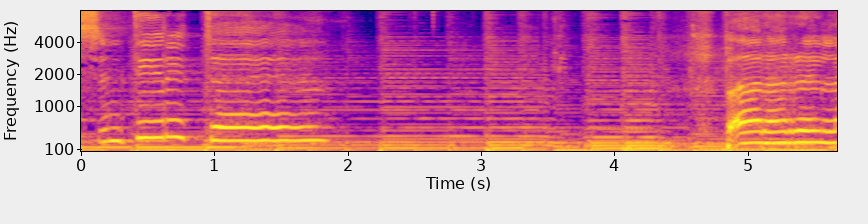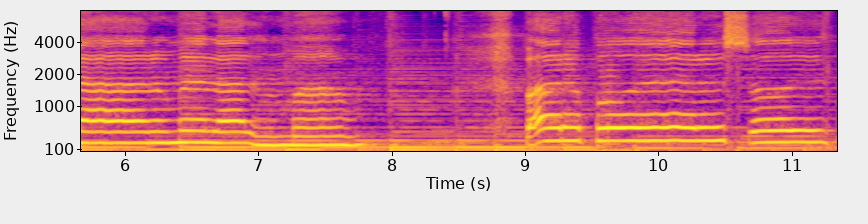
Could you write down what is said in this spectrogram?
Para consentirte, para arreglarme el alma, para poder soltar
